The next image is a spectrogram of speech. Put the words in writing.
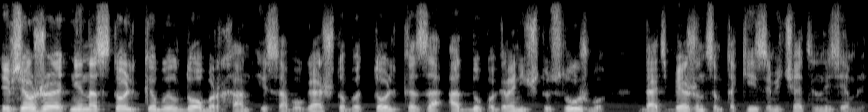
И все же не настолько был добр хан Исабуга, чтобы только за одну пограничную службу дать беженцам такие замечательные земли.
